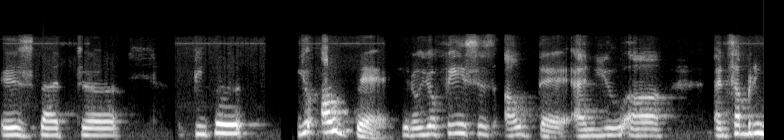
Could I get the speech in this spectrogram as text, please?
is that uh, people you're out there. You know your face is out there and you are and somebody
